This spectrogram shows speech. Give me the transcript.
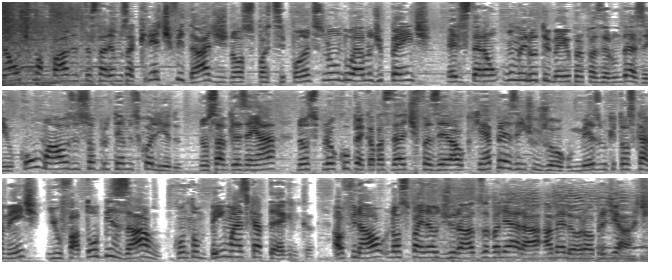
Na última fase, testaremos a criatividade de nossos participantes num duelo de Paint. Eles terão um minuto e meio para fazer um desenho com o mouse sobre o tema escolhido. Não sabe desenhar? Não se preocupe, a capacidade de fazer algo que represente o jogo, mesmo que toscamente, e o fator bizarro contam bem mais que a técnica. Ao final, nosso painel de jurados avaliará a melhor obra de arte.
